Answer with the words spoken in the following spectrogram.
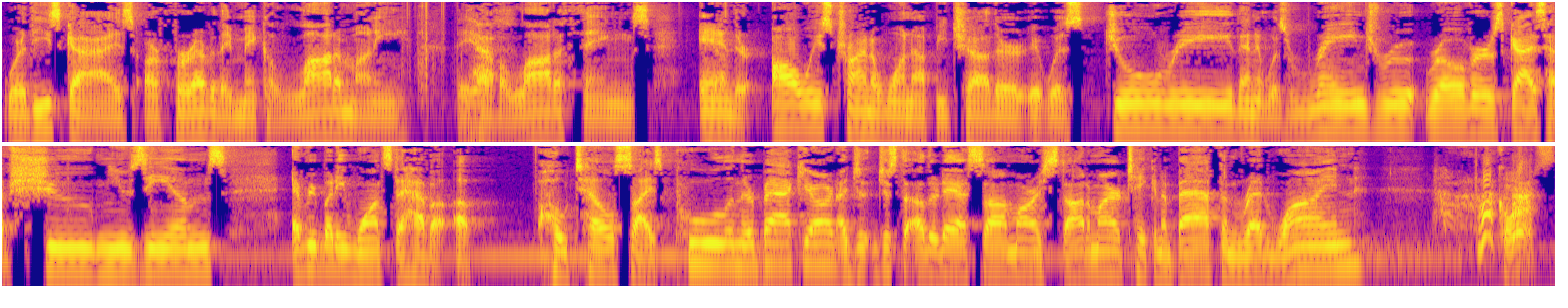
where these guys are forever they make a lot of money, they have a lot of things and they're always trying to one up each other. It was jewelry, then it was Range Ro- Rovers, guys have shoe museums. Everybody wants to have a, a hotel sized pool in their backyard. I just, just the other day I saw Amar'e Stoudemire taking a bath in red wine. Of course.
